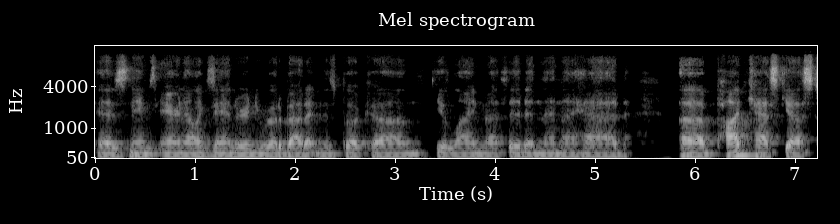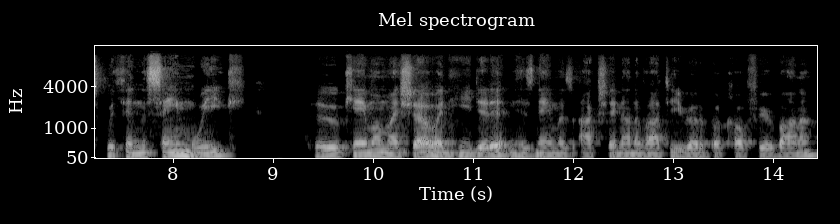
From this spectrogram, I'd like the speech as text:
His name's Aaron Alexander, and he wrote about it in his book, um, The Align Method. And then I had a podcast guest within the same week who came on my show and he did it. And his name was Akshay Nanavati. He wrote a book called Fearvana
